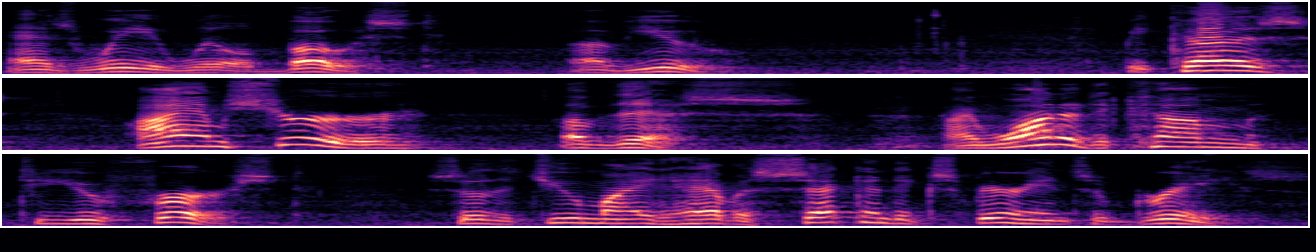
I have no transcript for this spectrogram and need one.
as we will boast of you. Because I am sure of this. I wanted to come to you first so that you might have a second experience of grace.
